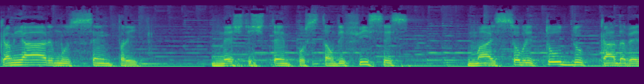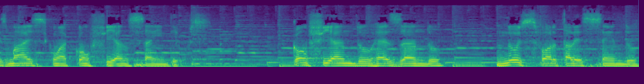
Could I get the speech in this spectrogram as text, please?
caminharmos sempre nestes tempos tão difíceis mas, sobretudo, cada vez mais com a confiança em Deus. Confiando, rezando, nos fortalecendo,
